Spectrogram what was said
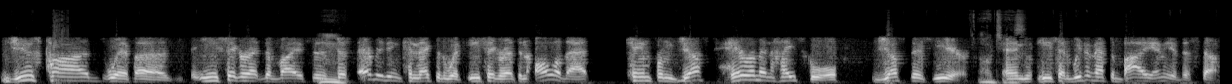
juice pods, with uh, e-cigarette devices, mm. just everything connected with e-cigarettes, and all of that came from just Herriman High School just this year. Oh, and he said we didn't have to buy any of this stuff.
